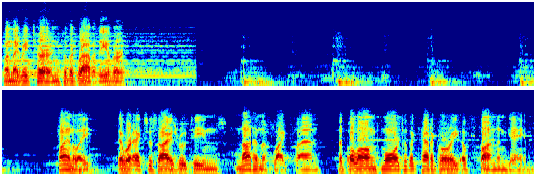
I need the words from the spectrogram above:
when they returned to the gravity of Earth. Finally, there were exercise routines not in the flight plan that belonged more to the category of fun and games.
